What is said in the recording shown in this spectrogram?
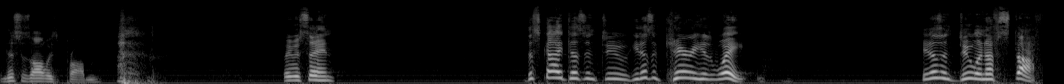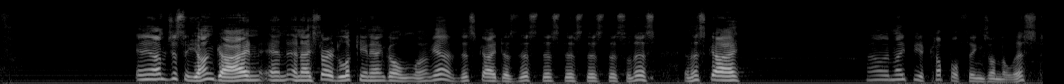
This is always a problem. but he was saying, this guy doesn't do, he doesn't carry his weight. He doesn't do enough stuff. And I'm just a young guy, and, and, and I started looking and going, well, yeah, this guy does this, this, this, this, this, and this. And this guy, well, there might be a couple things on the list.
